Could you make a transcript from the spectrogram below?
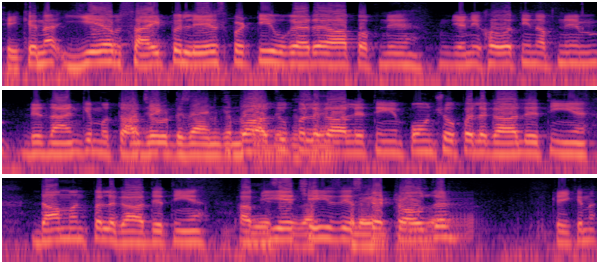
ठीक है ना? ये अब साइड पे लेस पट्टी वगैरह आप अपने यानी खवातीन अपने डिज़ाइन के हाँ, मुताबिक डिज़ाइन के बाजू मुताबिक पे उसे- लगा लेती हैं पोंचों पे लगा देती हैं दामन पे लगा देती हैं। अब ये चीज़ इसका ट्राउज़र ठीक है ना?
